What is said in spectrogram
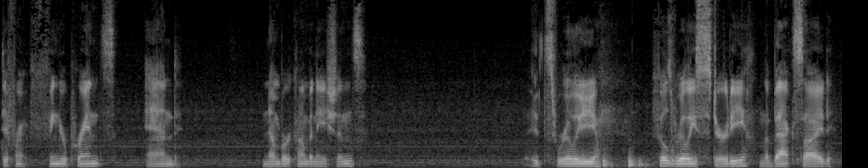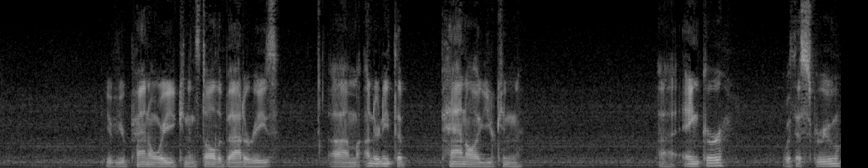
different fingerprints and number combinations. It's really feels really sturdy. On the back side, you have your panel where you can install the batteries. Um, underneath the panel, you can uh, anchor with a screw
